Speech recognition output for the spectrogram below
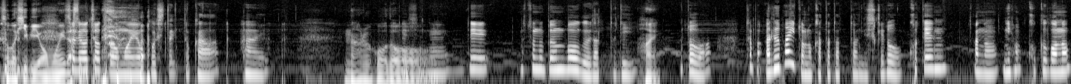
その日々を思い出すそれをちょっと思い起こしたりとか。はい。ななるほど。ですね。でその文房具だったりはい。あとは多分アルバイトの方だったんですけど古典あの日本国語の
